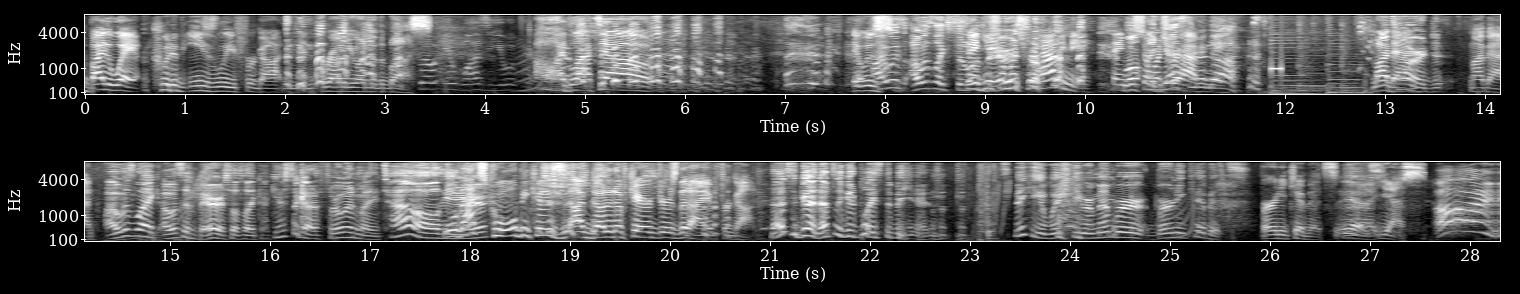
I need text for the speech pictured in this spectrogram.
by the way, could have easily forgotten and thrown you under the bus. So it was you apparently. Oh, I blacked out. It was. I was, I was like so Thank you so much for having me. Thank well, you so I much guess for having me. you're not. My It's bad. hard. My bad. I was like, I was embarrassed. I was like, I guess I gotta throw in my towel here. Well, that's cool because I've done enough characters that I have forgotten. That's good. That's a good place to begin. Speaking of which, do you remember Bernie Kibitz? Bernie Kibitz. Uh, Yes. yes. I,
